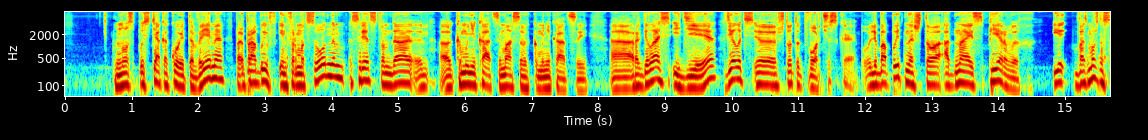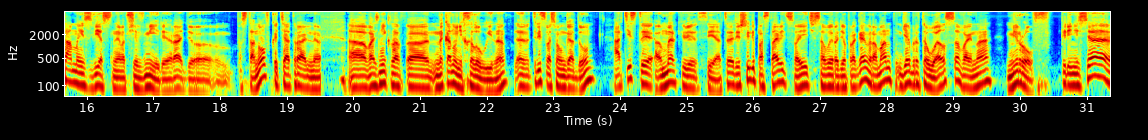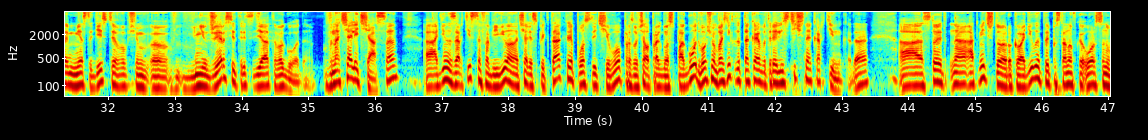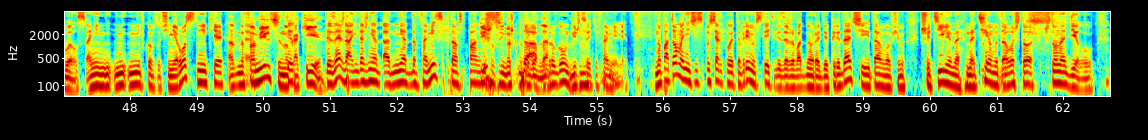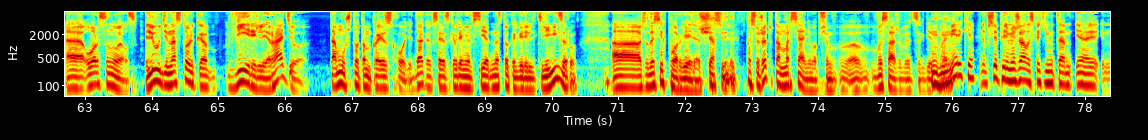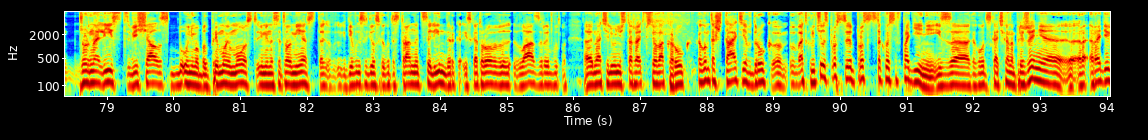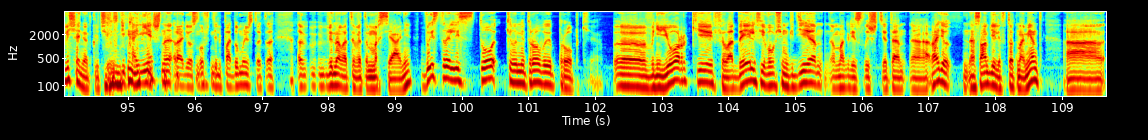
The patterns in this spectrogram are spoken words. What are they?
но спустя какое-то время, пробыв информационным средством да, э, коммуникации, массовых коммуникаций, э, родилась идея сделать э, что-то творческое. Любопытно, что одна из первых и, возможно, самая известная вообще в мире радиопостановка театральная возникла накануне Хэллоуина в 1938 году. Артисты Mercury Theatre решили поставить в своей часовой радиопрограмме роман Герберта Уэллса «Война миров» перенеся место действия, в общем, в Нью-Джерси 39 года. В начале часа один из артистов объявил о начале спектакля, после чего прозвучал прогноз погоды. В общем, возникла такая вот реалистичная картинка. Да? А, стоит а, отметить, что руководил этой постановкой Орсон Уэллс. Они ни, ни в коем случае не родственники. Однофамильцы, но ты, какие? Ты знаешь, да, они даже не, не однофамильцы, потому что по-английски... Пишутся немножко по-другому, да? по-другому пишутся эти фамилии. Но потом они спустя какое-то время встретились даже в одной радиопередаче, и там, в общем, шутили на, на тему того, что, что наделал э, Орсон Уэллс. Люди настолько верили радио, тому, что там происходит, да, как в советское время все настолько верили телевизору, э, что до сих пор верят. Сейчас верят. По сюжету там марсиане, в общем, высаживаются где-то угу. в Америке. Все перемежалось какими-то... Э, журналист вещал, у него был прямой мост именно с этого места, где высадился какой-то странный цилиндр, из которого лазеры э, начали уничтожать все вокруг. В каком-то штате вдруг э, отключилось просто, просто такое совпадение. Из-за какого-то скачка напряжения э, радиовещание отключилось. И, конечно, радиослушатели под подумали, что это э, виноваты в этом марсиане. Выстроили 100-километровые пробки э, в Нью-Йорке, Филадельфии, в общем, где могли слышать это э, радио. На самом деле, в тот момент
